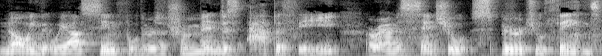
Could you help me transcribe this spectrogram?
knowing that we are sinful. There is a tremendous apathy around essential spiritual things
